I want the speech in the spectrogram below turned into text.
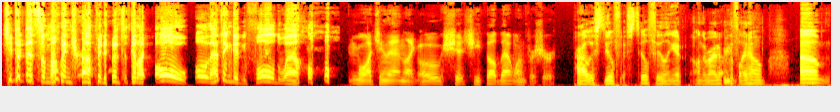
she took that Samoan drop and it was just kind of like, oh, oh, that thing didn't fold well. Watching that and like, oh shit, she felt that one for sure. Probably still still feeling it on the ride on the flight home. Um,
